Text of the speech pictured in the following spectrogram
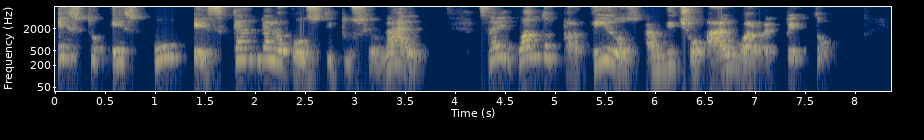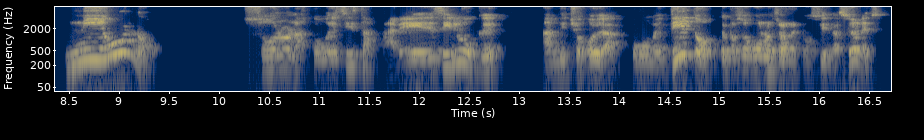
Esto es un escándalo constitucional. ¿Saben cuántos partidos han dicho algo al respecto? Ni uno. Solo las congresistas Paredes y Luque han dicho, oiga, un momentito, ¿qué pasó con nuestras reconsideraciones?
